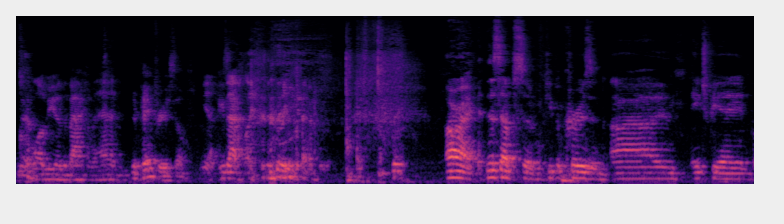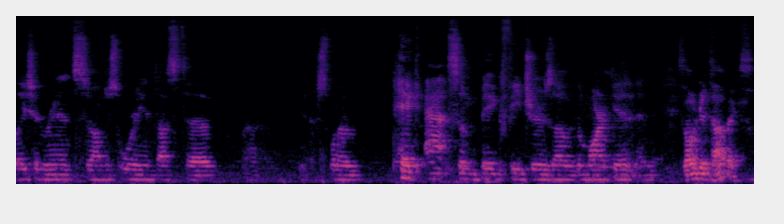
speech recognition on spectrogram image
Yeah. club you in the back of the head You're paying for yourself. yeah, exactly. there you go. All right, this episode we'll keep it cruising. Uh, HPA, inflation, rents. So I'll just orient us to, uh, you know, just want to pick at some big features of the market and It's all good topics.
